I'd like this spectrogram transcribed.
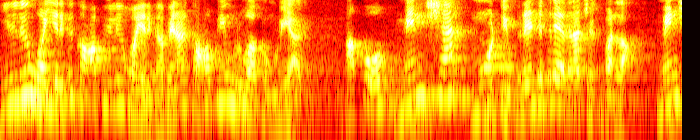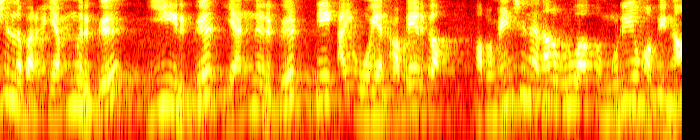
இதுலேயும் ஒய் இருக்கு காப்பிலையும் ஒய் இருக்கு. அப்போ என்னால் காப்பியும் உருவாக்க முடியாது. அப்போ மென்ஷன் மோட்டிவ் ரெண்டுத்துல எதனா செக் பண்ணலாம். மென்ஷன்ல பாருங்க எம் இருக்கு இ இருக்கு என் இருக்கு டிஐஓஎன் அப்படியே இருக்கா? அப்போ மென்ஷன் என்னால் உருவாக்க முடியும் அப்படின்னா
